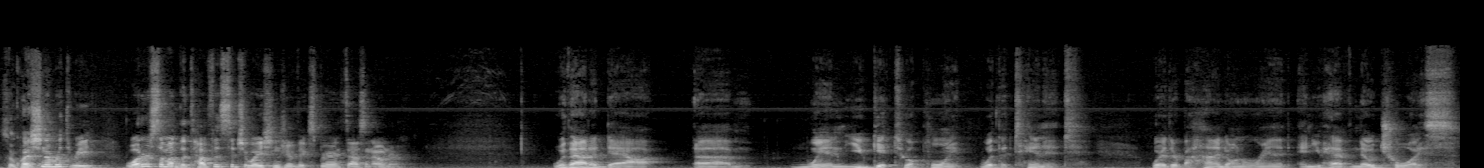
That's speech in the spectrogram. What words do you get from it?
So, question number three: What are some of the toughest situations you've experienced as an owner? without a doubt, um, when you get to a point with a tenant where they're behind on rent and you have no choice,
